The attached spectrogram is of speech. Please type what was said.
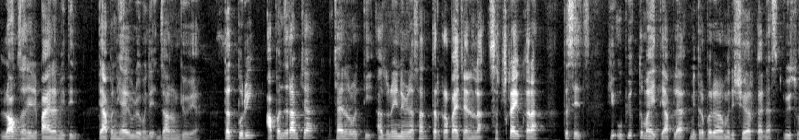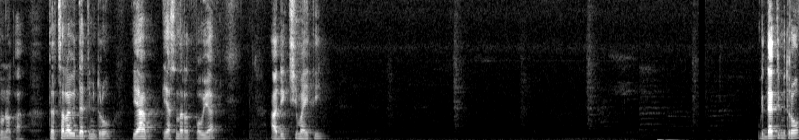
लॉक झालेले पाहायला मिळतील ते आपण ह्या व्हिडिओमध्ये जाणून घेऊया. तत्पूर्वी आपण जर आमच्या चॅनलवरती अजूनही नवीन असाल तर कृपया चॅनलला सबस्क्राईब करा. तसेच ही उपयुक्त माहिती आपल्या मित्रपरिवारामध्ये शेअर करण्यास विसरू नका. तर चला विद्यार्थी मित्रो या या संदर्भात पाहूया. अधिकची माहिती. विद्यार्थी मित्रो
